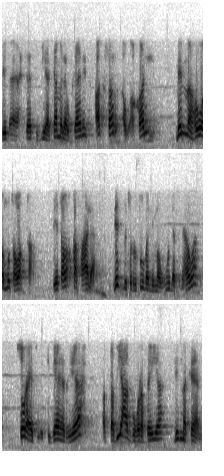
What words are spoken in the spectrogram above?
بيبقى إحساسي بيها كما لو كانت أكثر أو أقل مما هو متوقع. بيتوقف على نسبة الرطوبة اللي موجودة في الهواء سرعة واتجاه الرياح الطبيعة الجغرافية للمكان.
